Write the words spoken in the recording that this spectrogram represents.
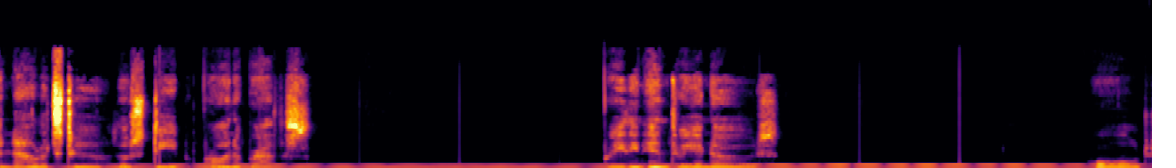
And now let's do those deep prana breaths. Breathing in through your nose Hold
